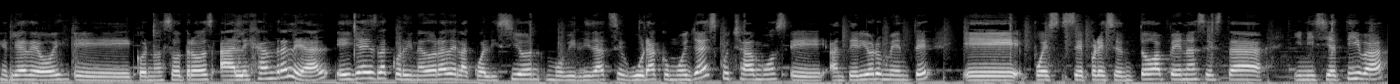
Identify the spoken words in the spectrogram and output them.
el día de hoy, eh, con nosotros a Alejandra Leal. Ella es la coordinadora de la coalición Movilidad Segura. Como ya escuchamos eh, anteriormente, eh, pues se presentó apenas esta iniciativa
